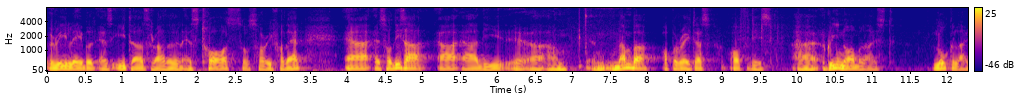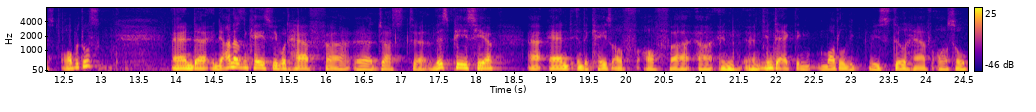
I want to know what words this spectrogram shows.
relabeled as etas rather than as taus, so sorry for that. Uh, so these are uh, uh, the um, number operators of these renormalized localized orbitals. And in the Anderson case, we would have just this piece here. Uh, and in the case of, of uh, uh, in, an interacting model, we, we still have also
